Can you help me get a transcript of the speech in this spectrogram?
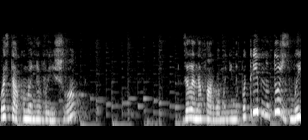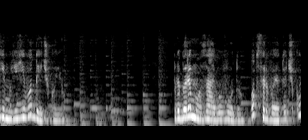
Ось так у мене вийшло. Зелена фарба мені не потрібна, тож змиємо її водичкою. Приберемо зайву воду об серветочку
